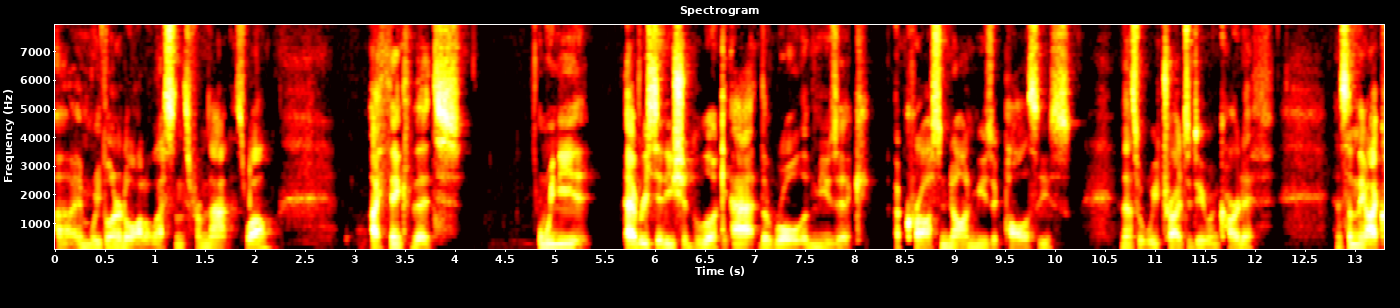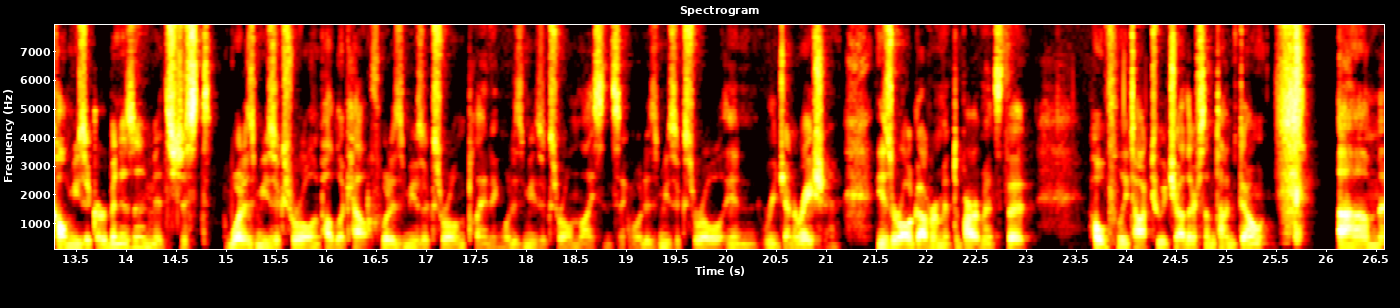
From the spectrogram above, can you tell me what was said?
uh, and we've learned a lot of lessons from that as well. I think that we need every city should look at the role of music across non-music policies, and that's what we've tried to do in Cardiff. And something I call music urbanism. It's just what is music's role in public health? What is music's role in planning? What is music's role in licensing? What is music's role in regeneration? These are all government departments that hopefully talk to each other, sometimes don't. Um,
